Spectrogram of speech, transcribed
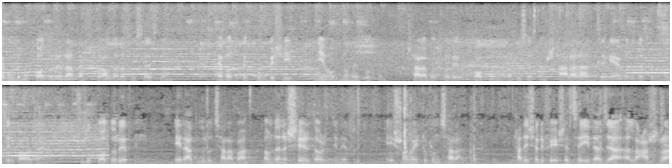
এবং যখন কদরের রাত আসতো, আল্লাহ রাসুসাহ ইসলাম আবাদতে খুব বেশি নিমগ্ন হয়ে পড়তেন। সারা বছরে কখনো রাসুসাহ ইসলাম সারা রাত জেগে আবাদতের কোনো নজির পাওয়া যায় না। শুধু কদরের এই রাতগুলো ছাড়া বা রমজানের শেষ দশ দিনের এই সময়টুকুন ছাড়া। হাদিস শরীফে এসেছে এই রাজা আল আশরা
